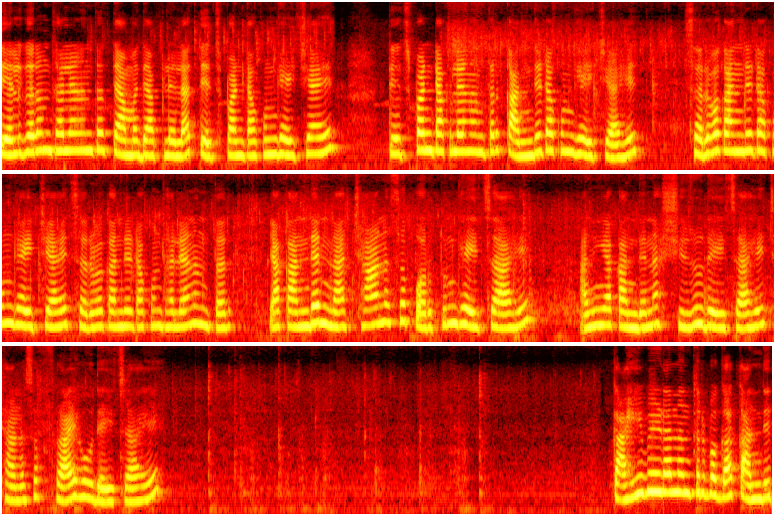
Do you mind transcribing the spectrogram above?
तेल गरम झाल्यानंतर त्यामध्ये आपल्याला तेजपान टाकून घ्यायचे आहेत. तेजपान टाकल्यानंतर कांदे टाकून घ्यायचे आहेत. सर्व कांदे टाकून घ्यायचे आहेत. सर्व कांदे टाकून झाल्यानंतर या कांद्यांना छान असं परतून घ्यायचं आहे आणि या कांद्यांना शिजू द्यायचं आहे. छान असं फ्राय होऊ द्यायचं आहे. काही वेळानंतर बघा कांदे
